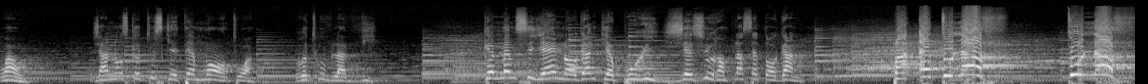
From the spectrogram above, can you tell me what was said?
Waouh. J'annonce que tout ce qui était mort en toi retrouve la vie. Que même s'il y a un organe qui est pourri, Jésus remplace cet organe par un tout neuf. Tout neuf.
